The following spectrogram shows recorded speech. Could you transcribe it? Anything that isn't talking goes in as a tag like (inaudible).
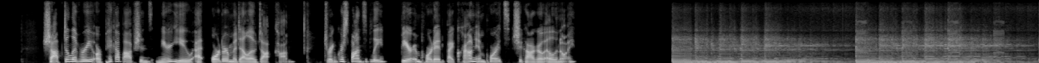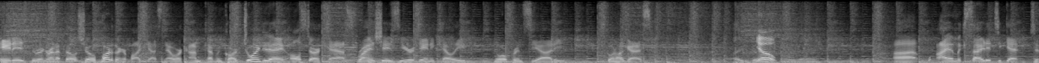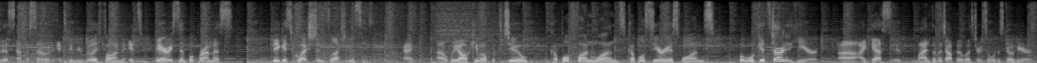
Shop delivery or pickup options near you at ordermodelo.com. Drink responsibly. Beer imported by Crown Imports, Chicago, Illinois. It is the Ringer NFL show, part of the Ringer Podcast Network. I'm Kevin Clark, joined today, All Star cast, Ryan Shazier, Danny Kelly, Nora Princiotti. What's going on, guys? How you doing? Yo. How you doing? Uh, I am excited to get to this episode. It's going to be really fun. It's very simple premise. Biggest questions left in the season. Okay, uh, we all came up with two, a couple fun ones, a couple serious ones, but we'll get started here. Uh, I guess it, mine's on the top of the list here, so we'll just go here.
